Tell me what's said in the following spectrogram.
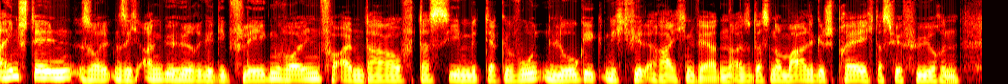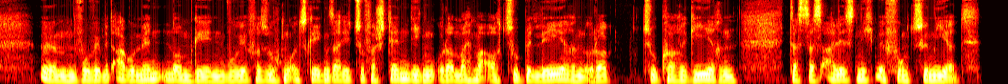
Einstellen sollten sich Angehörige, die pflegen wollen, vor allem darauf, dass sie mit der gewohnten Logik nicht viel erreichen werden. Also das normale Gespräch, das wir führen, ähm, wo wir mit Argumenten umgehen, wo wir versuchen, uns gegenseitig zu verständigen oder manchmal auch zu belehren oder zu korrigieren, dass das alles nicht mehr funktioniert.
